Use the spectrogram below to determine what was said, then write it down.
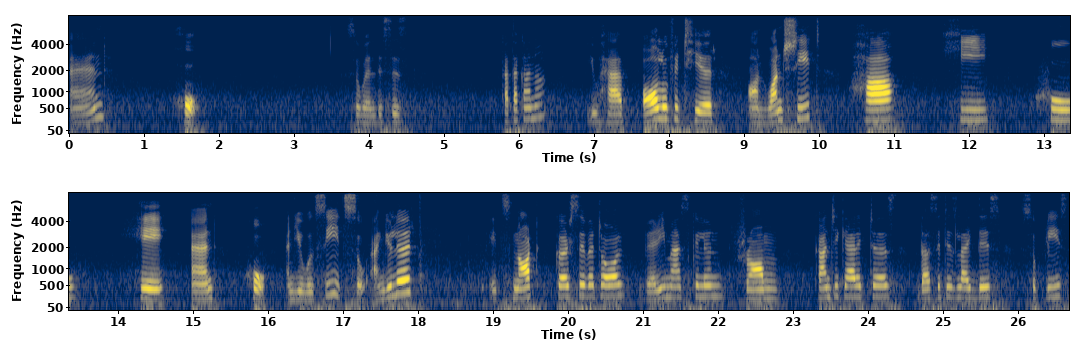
and ho. So, well this is katakana, you have all of it here on one sheet, ha, he, who, he and ho and you will see it is so angular, it is not cursive at all, very masculine from kanji characters, thus it is like this. So, please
